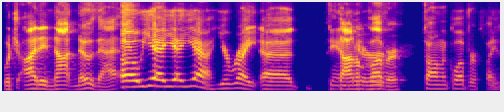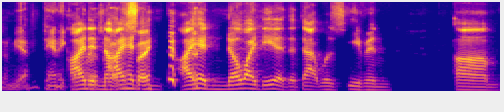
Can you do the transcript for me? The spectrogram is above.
which I did not know that. Oh yeah, yeah, yeah. You're right. Uh Danny- Donald Glover. Donald Glover plays him. Yeah, Danny. Glover, I did not. about I had. I had no idea that that was even. Um.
